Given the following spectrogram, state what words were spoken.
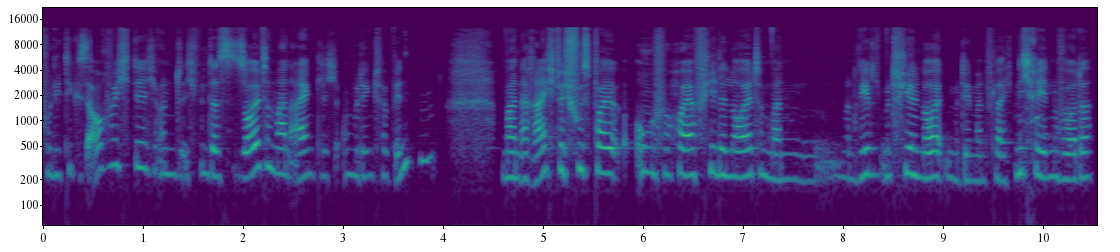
Politik ist auch wichtig und ich finde, das sollte man eigentlich unbedingt verbinden. Man erreicht durch Fußball ungeheuer viele Leute, man, man redet mit vielen Leuten, mit denen man vielleicht nicht reden würde.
